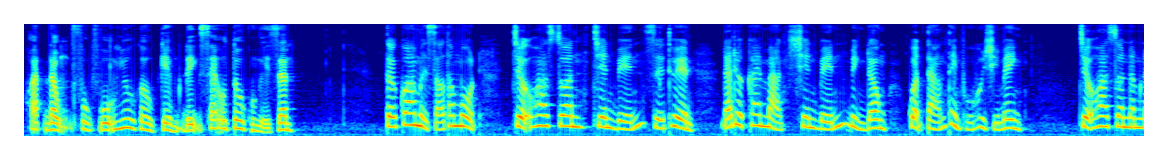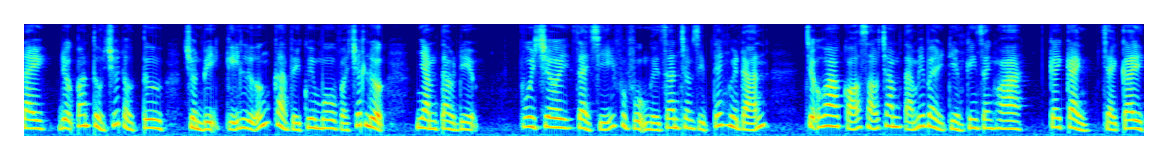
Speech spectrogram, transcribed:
hoạt động phục vụ nhu cầu kiểm định xe ô tô của người dân. Tối qua 16 tháng 1, chợ Hoa Xuân trên bến dưới thuyền đã được khai mạc trên bến Bình Đông, quận 8 thành phố Hồ Chí Minh. Chợ Hoa Xuân năm nay được ban tổ chức đầu tư chuẩn bị kỹ lưỡng cả về quy mô và chất lượng nhằm tạo điểm vui chơi, giải trí phục vụ người dân trong dịp Tết Nguyên đán. Chợ Hoa có 687 điểm kinh doanh hoa, cây cảnh, trái cây,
